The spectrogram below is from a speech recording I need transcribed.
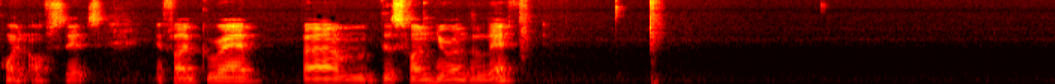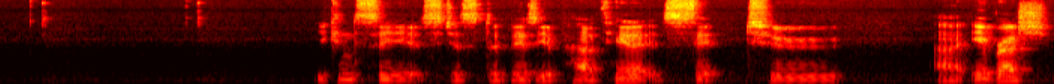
point offsets. If I grab um, this one here on the left, you can see it's just a Bezier path here. It's set to uh, airbrush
